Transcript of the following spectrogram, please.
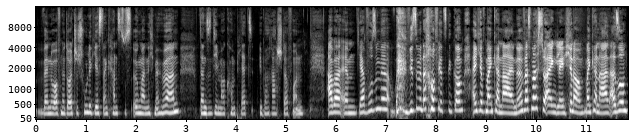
wenn du auf eine deutsche Schule gehst, dann kannst du es irgendwann nicht mehr hören, dann sind die immer komplett überrascht davon. Aber ähm, ja, wo sind wir, wie sind wir darauf jetzt gekommen? Eigentlich auf meinen Kanal, ne? Was machst du eigentlich? Genau, mein Kanal. Also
